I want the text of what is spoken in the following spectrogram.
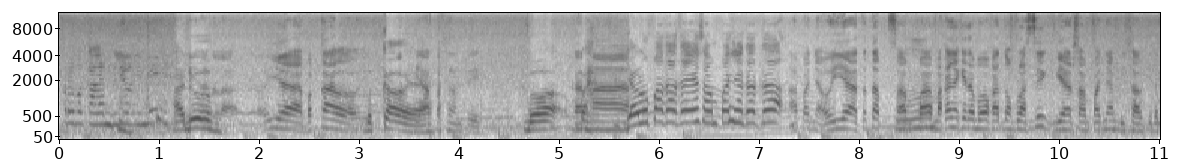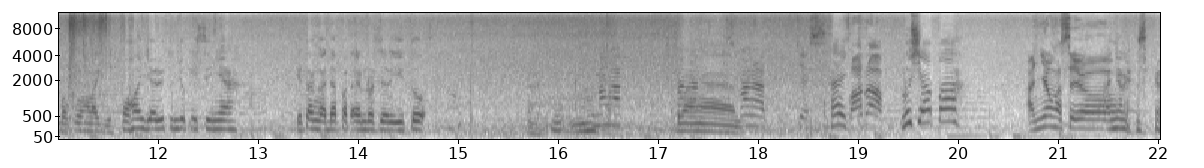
perbekalan beliau ini. Aduh, Iya, bekal bekal di ya. atas nanti. Bawa. Karena- Jangan lupa kakaknya sampahnya kakak. Apanya? Oh iya, tetap sampah. Makanya kita bawa kantong plastik biar sampahnya bisa kita bawa pulang lagi. Mohon jadi tunjuk isinya. Kita nggak dapat endorse dari itu. Semangat. Semangat. Semangat. Yes. Hai, lu siapa? Annyeonghaseyo. Annyeonghaseyo.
